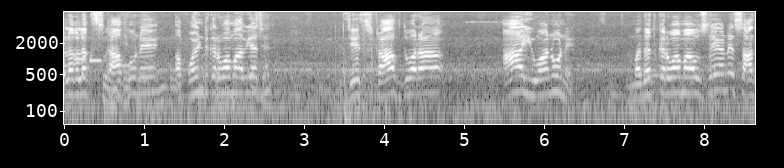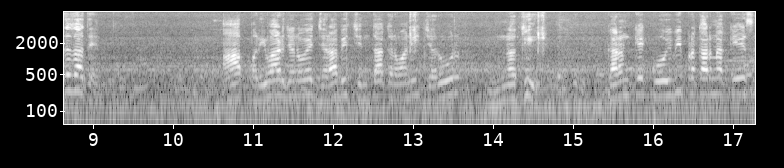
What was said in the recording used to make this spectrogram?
અલગ અલગ સ્ટાફોને અપોઇન્ટ કરવામાં આવ્યા છે, જે સ્ટાફ દ્વારા આ યુવાનોને મદદ કરવામાં આવશે અને સાથે સાથે આ પરિવારજનોએ જરા બી ચિંતા કરવાની જરૂર નથી, કારણ કે કોઈ બી પ્રકારના કેસ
